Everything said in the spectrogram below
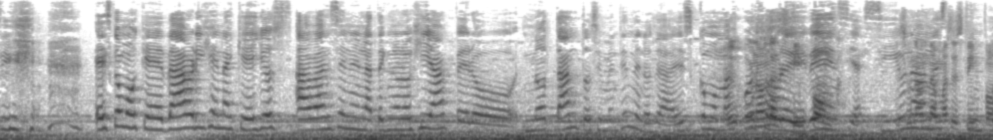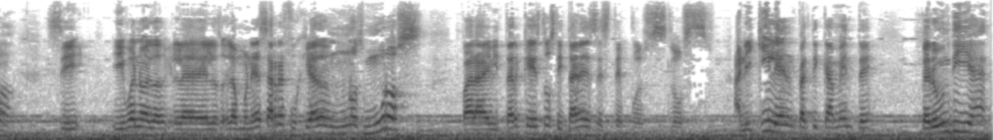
Sí, es como que da origen a que ellos avancen en la tecnología, pero no tanto, ¿sí me entienden? O sea, es como más Eh, por una sobrevivencia, sí, Es una, onda más steampunk. Sí, y bueno, la, los- la humanidad se ha refugiado en unos muros para evitar que estos titanes este, pues, los aniquilen prácticamente. Pero un día,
